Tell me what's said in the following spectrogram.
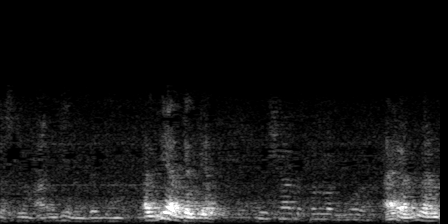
بس هم عايزين من بدهم الزيادة الزيادة. أيوة لهم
